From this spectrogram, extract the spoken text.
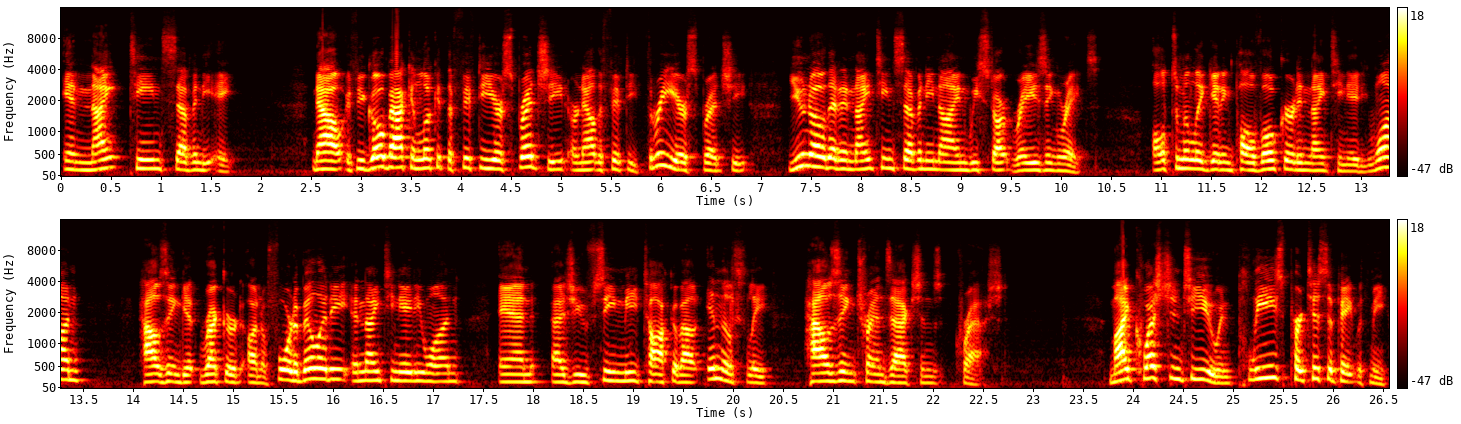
in 1978. Now, if you go back and look at the 50 year spreadsheet or now the 53 year spreadsheet, you know that in 1979 we start raising rates, ultimately getting Paul Volcker in 1981, housing get record unaffordability in 1981, and as you've seen me talk about endlessly, housing transactions crashed. My question to you, and please participate with me,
